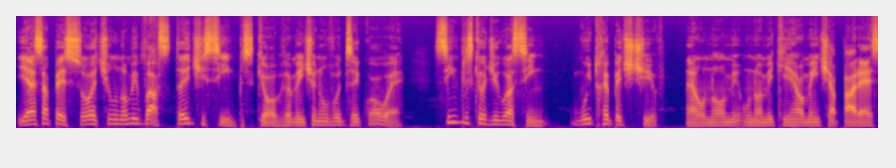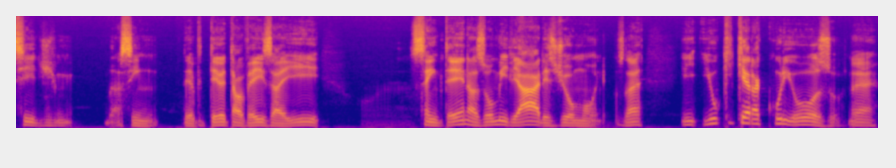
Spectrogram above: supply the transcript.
E essa pessoa tinha um nome bastante simples, que obviamente eu não vou dizer qual é. Simples que eu digo assim, muito repetitivo. É um nome, um nome que realmente aparece de, assim, deve ter talvez aí centenas ou milhares de homônimos, né? E, e o que, que era curioso, né?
